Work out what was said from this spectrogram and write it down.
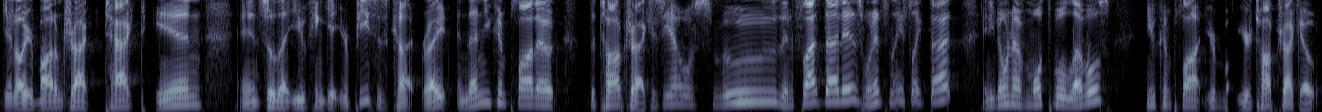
Get all your bottom track tacked in, and so that you can get your pieces cut right, and then you can plot out the top track. You see how smooth and flat that is when it's nice like that, and you don't have multiple levels. You can plot your your top track out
